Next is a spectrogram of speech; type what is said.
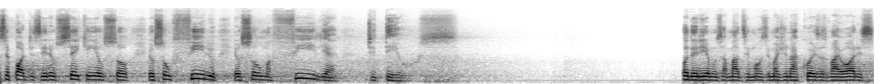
você pode dizer: Eu sei quem eu sou. Eu sou um filho, eu sou uma filha de Deus. Poderíamos, amados irmãos, imaginar coisas maiores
